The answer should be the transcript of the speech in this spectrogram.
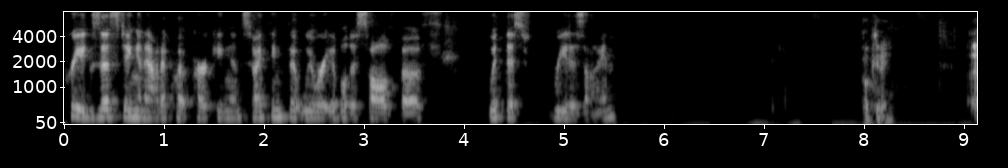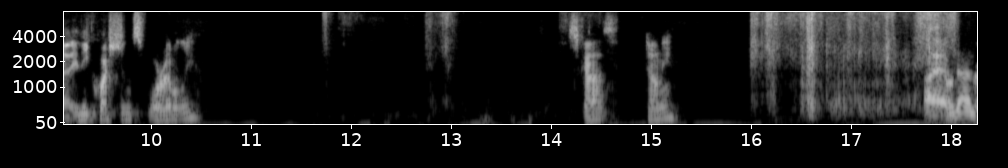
pre-existing inadequate parking. And so I think that we were able to solve both with this redesign. Okay. Uh, any questions for Emily? Scott, Tony? I have none.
